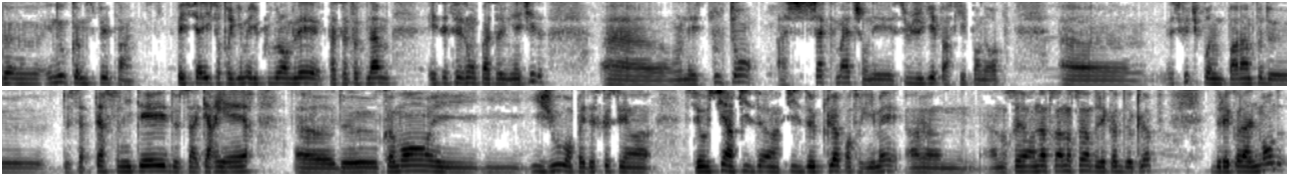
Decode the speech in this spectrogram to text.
et nous comme spécialistes entre guillemets du football anglais face à Tottenham et cette saison face à United, on est tout le temps à chaque match, on est subjugué par ce qu'il fait en Europe. Est-ce que tu pourrais nous parler un peu de, sa personnalité, de sa carrière, euh, de comment il, joue en fait? Est-ce que c'est aussi un fils de, Klopp entre guillemets, un, un, entraîneur, un entraîneur de l'école de Klopp, de l'école allemande?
